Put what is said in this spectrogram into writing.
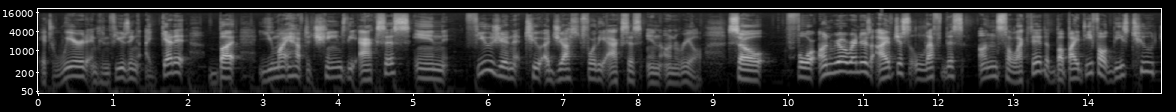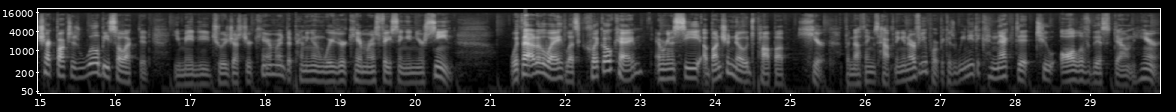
It's weird and confusing, I get it, but you might have to change the axis in Fusion to adjust for the axis in Unreal. So for Unreal renders, I've just left this unselected, but by default, these two checkboxes will be selected. You may need to adjust your camera depending on where your camera is facing in your scene. With that out of the way, let's click OK, and we're going to see a bunch of nodes pop up here, but nothing's happening in our viewport because we need to connect it to all of this down here.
